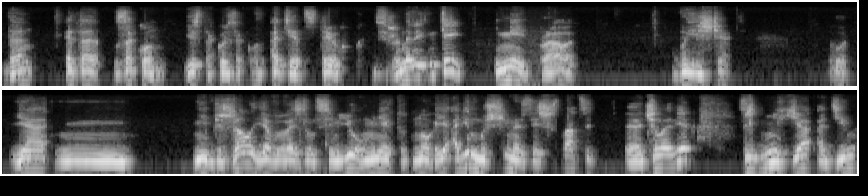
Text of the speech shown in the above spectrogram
да, это закон, есть такой закон. Отец трех несовершеннолетних детей имеет право выезжать. Вот. Я не бежал, я вывозил семью, у меня их тут много. Я один мужчина, здесь 16 э, человек, среди них я один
